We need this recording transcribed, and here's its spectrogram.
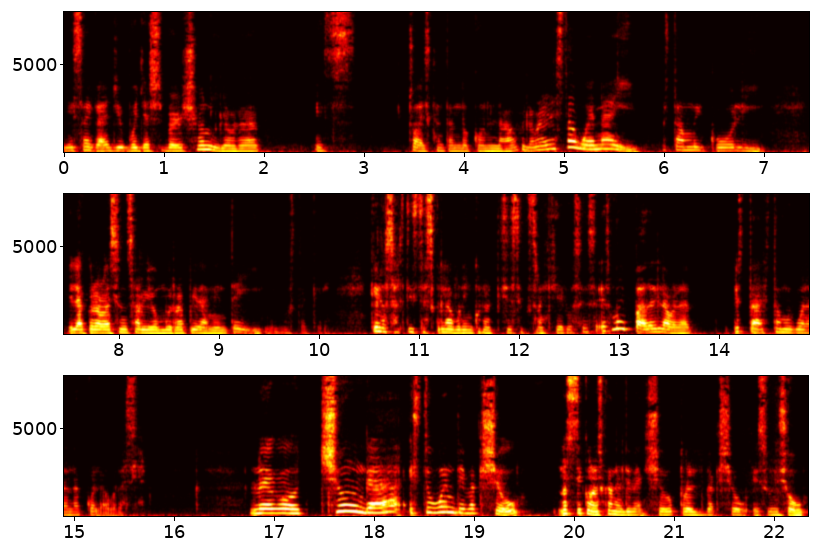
Y es I Got You Voyage Version, y la verdad es Twice cantando con Lauf. La verdad está buena y está muy cool, y, la colaboración salió muy rápidamente, y me gusta que, que los artistas colaboren con artistas extranjeros. Es, es muy padre, la verdad está, está muy buena la colaboración. Luego, Chunga estuvo en The Back Show. No sé si conozcan el The Back Show, pero el The Back Show es un show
